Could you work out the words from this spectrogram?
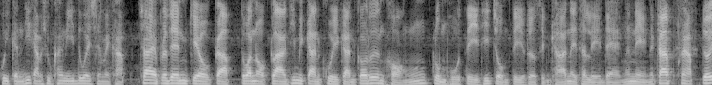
คุยกันที่การประชุมครั้งนี้ด้วยใช่ไหมครับใช่ประเด็นเกี่ยวกับตะวันออกกลางที่มีการคุยกันก็เรื่องของกลุ่มฮูตีที่โจมตีเรือสินค้าในทะเลแดงนั่นเองนะครับครับโดย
